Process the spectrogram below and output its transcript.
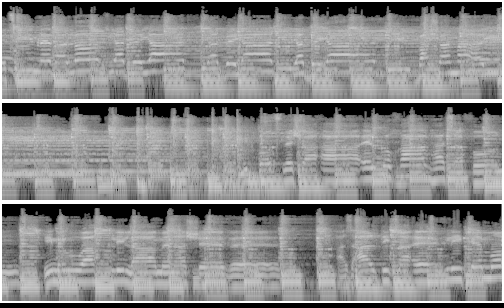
יוצאים לבלות יד ביד, יד ביד, יד ביד בשמיים. נקפוץ לשעה אל כוכב הצפון עם רוח כלילה מנשבת אז אל תתנהג לי כמו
